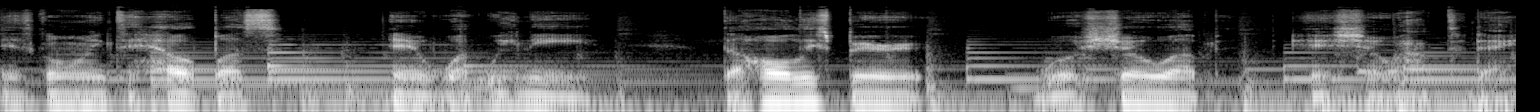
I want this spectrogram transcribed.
is going to help us in what we need. The Holy Spirit will show up and show out today.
